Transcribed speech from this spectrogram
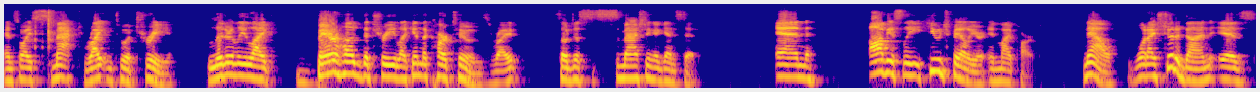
And so I smacked right into a tree. Literally, like bear hugged the tree, like in the cartoons, right? So just smashing against it. And obviously huge failure in my part. Now, what I should have done is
